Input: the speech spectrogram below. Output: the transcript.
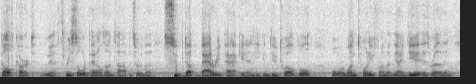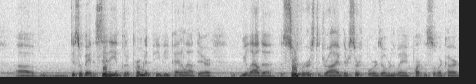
golf cart with three solar panels on top and sort of a souped-up battery pack in. He can do 12 volt or 120 from it, and the idea is rather than uh, disobey the city and put a permanent PV panel out there, we allow the, the surfers to drive their surfboards over the wave, park the solar cart,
